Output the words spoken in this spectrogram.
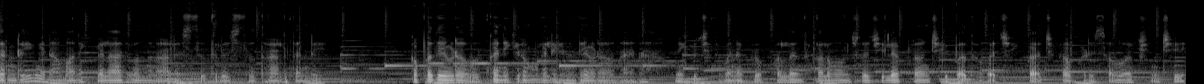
తండ్రి మీ నామానికి వేలాది వందనాలు స్థుతులు స్తోత్రాలు తండ్రి. గొప్ప దేవుడవు కనికిరం కలిగిన దేవుడవు నాయన. మీకు ఉచితమైన కృపల్లో ఎంతకాలం ఉంచు చిలకలోంచి భద్రపరిచి కాచి కాపాడి సంరక్షించి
